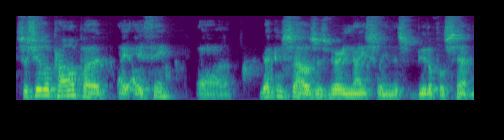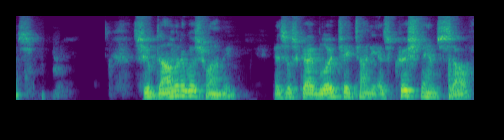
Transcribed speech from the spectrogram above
So Srila Prabhupada, I, I think, uh, reconciles this very nicely in this beautiful sentence. Damodar Goswami has described Lord Chaitanya as Krishna himself,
